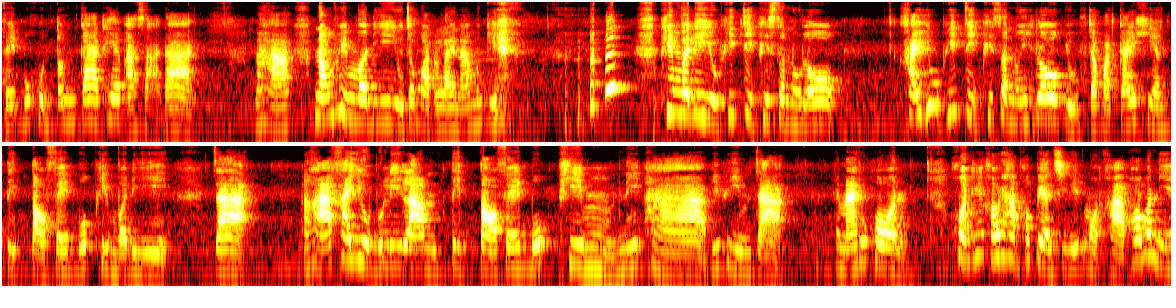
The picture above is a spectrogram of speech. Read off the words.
Facebook คุณต้นกล้าเทพอาสาได้นะคะ น้องพิมพ์วดีอยู่จังหวัดอะไรนะเมื่อกี้ พิมพ์วดีอยู่พิจิตรพิษณุโลก ใครอยู่พิจิตรพิษณุโลกอยู่จังหวัดใกล้เคียง ติดต่อ Facebook พิมพ์วดีจ้านะคะ ใครอยู่บุรีรัมย์ติดต่อ Facebook พิมพ์นิพาพี่พิมพ์จ้าเห็นไหมทุกคน คนที่เขาทำเขาเปลี่ยนชีวิตหมดค่ะ เพราะวันนี้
